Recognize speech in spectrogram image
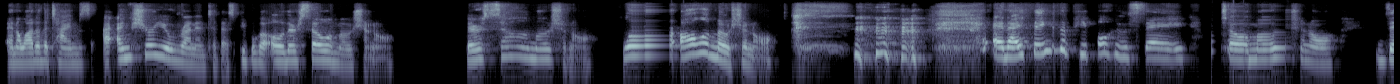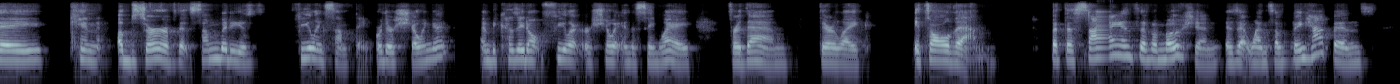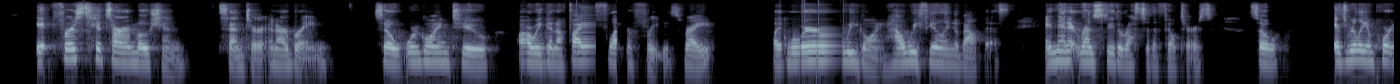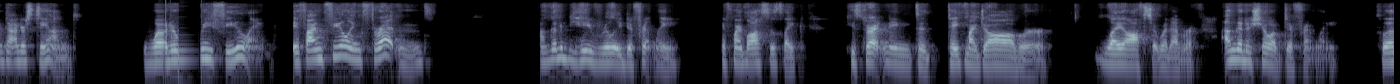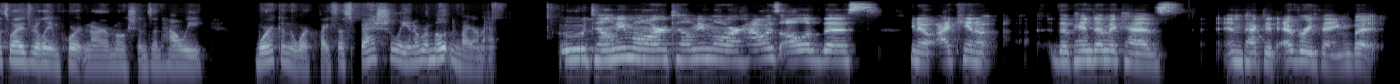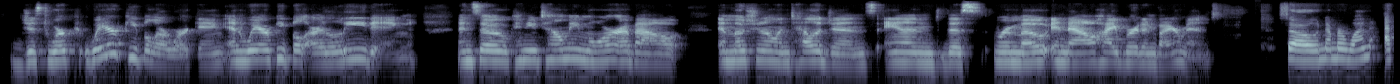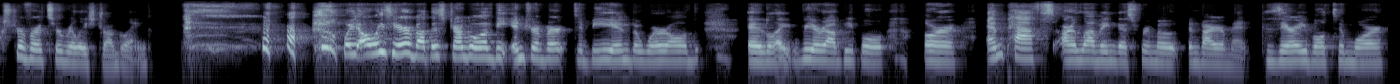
And a lot of the times, I'm sure you'll run into this. People go, oh, they're so emotional. They're so emotional. We're all emotional. and I think the people who say so emotional, they can observe that somebody is feeling something or they're showing it. And because they don't feel it or show it in the same way, for them, they're like, it's all them. But the science of emotion is that when something happens, it first hits our emotion center in our brain. So we're going to, are we going to fight, flight, or freeze, right? Like, where are we going? How are we feeling about this? And then it runs through the rest of the filters. So it's really important to understand what are we feeling? If I'm feeling threatened, I'm going to behave really differently. If my boss is like, he's threatening to take my job or layoffs or whatever, I'm going to show up differently. So that's why it's really important our emotions and how we work in the workplace, especially in a remote environment. Ooh, tell me more. Tell me more. How is all of this? You know, I can't, uh, the pandemic has impacted everything, but just where where people are working and where people are leading. And so can you tell me more about emotional intelligence and this remote and now hybrid environment? So, number 1, extroverts are really struggling. we always hear about the struggle of the introvert to be in the world and like be around people or empaths are loving this remote environment because they're able to more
